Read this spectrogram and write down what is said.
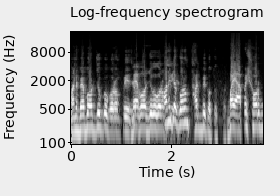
মানে ব্যবহারযোগ্য গরম পেয়ে যাবে ব্যবহারযোগ্য গরম পানিটা গরম থাকবে কতক্ষণ? ভাই আপনি সর্ব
